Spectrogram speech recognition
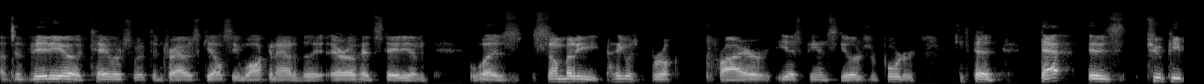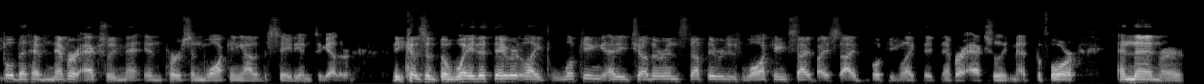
of the video of Taylor Swift and Travis Kelce walking out of the Arrowhead Stadium was somebody, I think it was Brooke Pryor, ESPN Steelers reporter. She said that is two people that have never actually met in person walking out of the stadium together because of the way that they were like looking at each other and stuff. They were just walking side by side, looking like they'd never actually met before. And then right.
